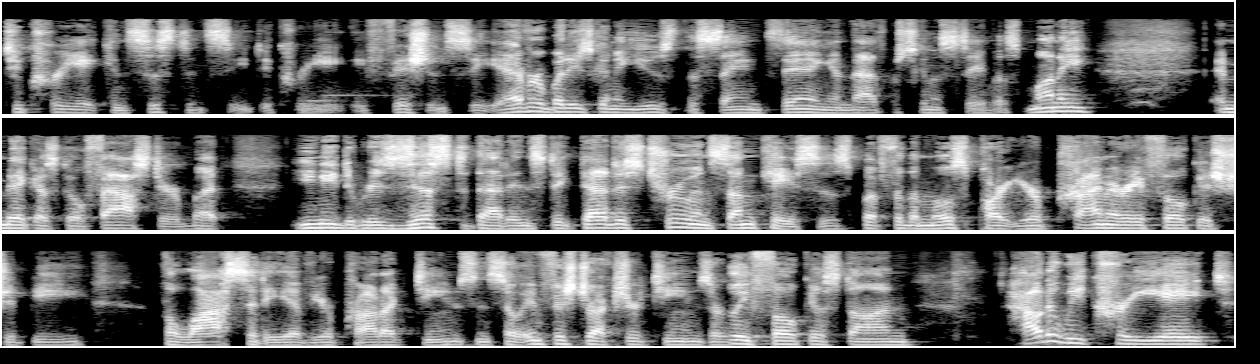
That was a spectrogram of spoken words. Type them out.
to create consistency, to create efficiency. Everybody's going to use the same thing, and that's going to save us money and make us go faster. But you need to resist that instinct. That is true in some cases, but for the most part, your primary focus should be velocity of your product teams. And so infrastructure teams are really focused on how do we create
